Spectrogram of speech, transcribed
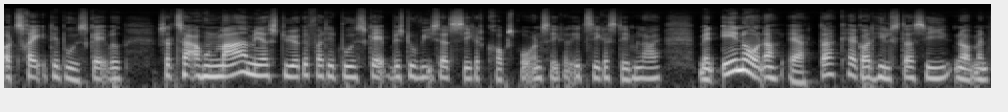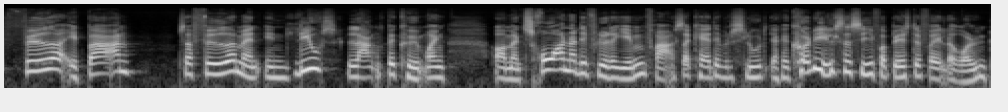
og 3, det er budskabet. Så tager hun meget mere styrke for dit budskab, hvis du viser et sikkert kropssprog og en sikker, et sikkert stemmeleje. Men indunder, ja, der kan jeg godt hilse dig at sige, når man føder et barn, så føder man en livslang bekymring, og man tror, når det flytter hjemmefra, så kan det vel slut. Jeg kan kun hilse at sige fra bedsteforældrerollen.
